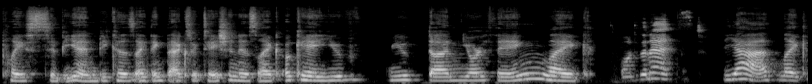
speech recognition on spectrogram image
place to be in because I think the expectation is like, okay, you've you've done your thing. Like, on to the next. Yeah, like,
